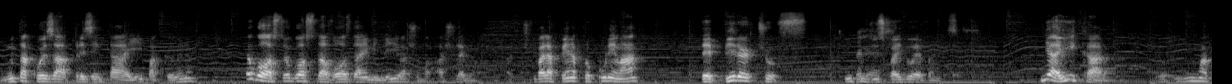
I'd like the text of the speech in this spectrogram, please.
muita coisa a apresentar aí, bacana. Eu gosto, eu gosto da voz da Emily, eu acho, acho legal. Acho que vale a pena, procurem lá The Bitter Truth, quinto disco aí do Evans. E aí, cara, uma,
